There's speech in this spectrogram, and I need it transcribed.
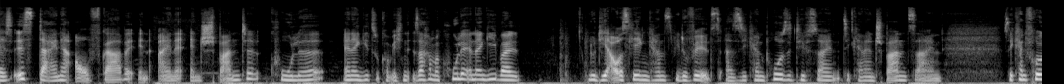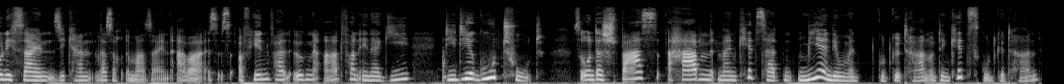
Es ist deine Aufgabe, in eine entspannte, coole Energie zu kommen. Ich sage mal coole Energie, weil du die auslegen kannst, wie du willst. Also sie kann positiv sein, sie kann entspannt sein, sie kann fröhlich sein, sie kann was auch immer sein. Aber es ist auf jeden Fall irgendeine Art von Energie, die dir gut tut. So, und das Spaß haben mit meinen Kids hat mir in dem Moment gut getan und den Kids gut getan.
